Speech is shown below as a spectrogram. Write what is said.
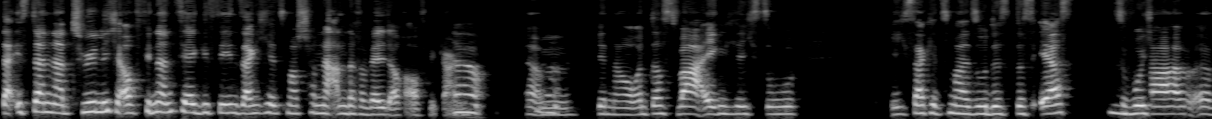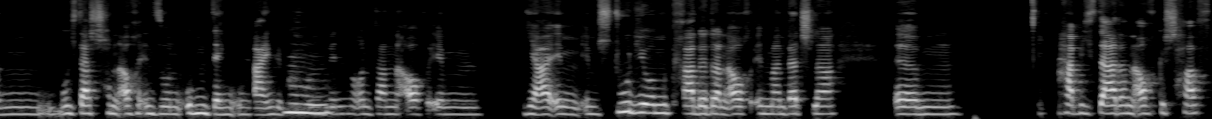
da ist dann natürlich auch finanziell gesehen, sage ich jetzt mal, schon eine andere Welt auch aufgegangen. Ja. Ähm, ja. Genau. Und das war eigentlich so, ich sag jetzt mal so, das, das erste, mhm. wo ich da, ähm, wo ich da schon auch in so ein Umdenken reingekommen mhm. bin und dann auch im ja im, im Studium, gerade dann auch in meinem Bachelor, ähm, habe ich da dann auch geschafft,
